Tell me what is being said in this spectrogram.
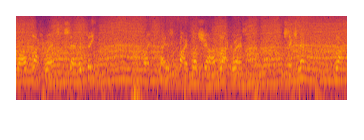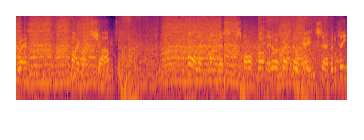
small black crest, 70. Right house, 5 plus sharp, black crest. 6 left, black crest. 5 right sharp. Four left minus, small cut, in a crest, okay, 70.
